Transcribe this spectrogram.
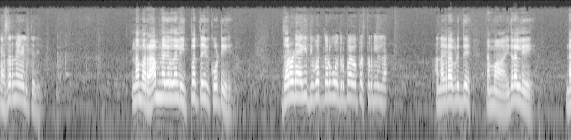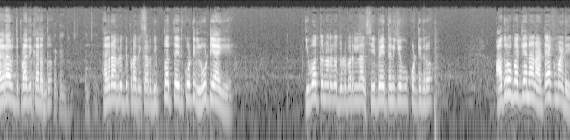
ಹೆಸರನ್ನೇ ಹೇಳ್ತೀನಿ. ನಮ್ಮ ರಾಮನಗರದಲ್ಲಿ ಇಪ್ಪತ್ತೈದು ಕೋಟಿ, ದರೋಡೆ ಆಗಿದ್ದು ಇವತ್ತವರೆಗೂ ಒಂದು ರೂಪಾಯಿ ವಾಪಸ್ ತರಲಿಲ್ಲ. ಆ ನಗರಾಭಿವೃದ್ಧಿ ನಮ್ಮ ಇದರಲ್ಲಿ ನಗರಾಭಿವೃದ್ಧಿ ಪ್ರಾಧಿಕಾರದ್ದು ನಗರಾಭಿವೃದ್ಧಿ ಪ್ರಾಧಿಕಾರದ ಇಪ್ಪತ್ತೈದು ಕೋಟಿ ಲೂಟಿಯಾಗಿ ಇವತ್ತಿನವರೆಗೂ ದುಡ್ಡು ಬರಲಿಲ್ಲ. ಸಿ ಬಿ ಐ ತನಿಖೆಗೂ ಕೊಟ್ಟಿದ್ರು. ಅದ್ರ ಬಗ್ಗೆ ನಾನು ಅಟ್ಯಾಕ್ ಮಾಡಿ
